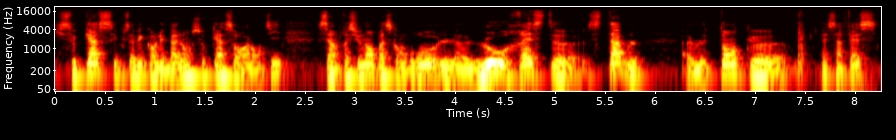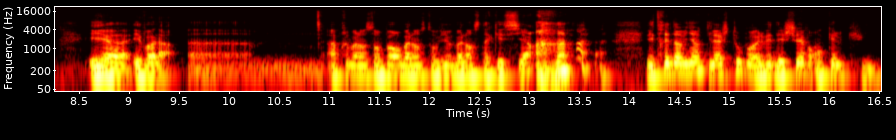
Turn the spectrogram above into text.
se cassent. Et vous savez, quand les ballons se cassent au ralenti, c'est impressionnant parce qu'en gros, l'eau reste stable le temps que elle s'affaisse. Et, et, voilà. Après, balance ton porc, balance ton vieux, balance ta caissière. les traders viennent qui lâchent tout pour élever des chèvres en cuit?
